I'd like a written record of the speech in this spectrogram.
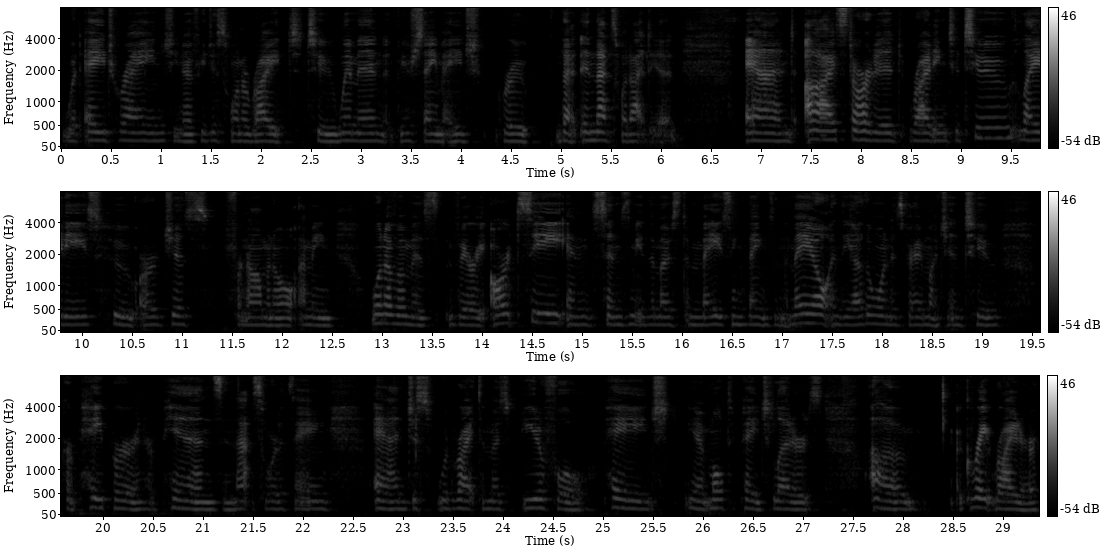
what age range. You know, if you just want to write to women of your same age group, that and that's what I did. And I started writing to two ladies who are just phenomenal. I mean, one of them is very artsy and sends me the most amazing things in the mail, and the other one is very much into her paper and her pens and that sort of thing, and just would write the most beautiful page, you know, multi page letters. Um, a great writer.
